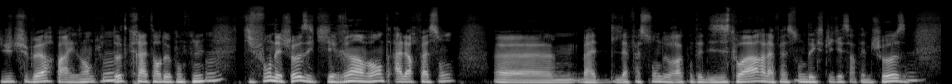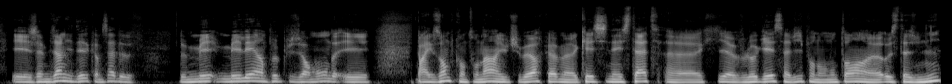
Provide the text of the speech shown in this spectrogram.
youtubeurs par exemple, Mhm. d'autres créateurs de contenu Mhm. qui font des choses et qui réinventent à leur façon euh, bah, la façon de raconter des histoires, la façon d'expliquer certaines choses. Et j'aime bien l'idée comme ça de de mê- mêler un peu plusieurs mondes. Et par exemple quand on a un youtubeur comme euh, Casey Neistat euh, qui a vlogué sa vie pendant longtemps euh, aux États-Unis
